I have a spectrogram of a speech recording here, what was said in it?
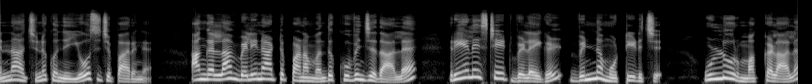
என்னாச்சுன்னு கொஞ்சம் யோசிச்சு பாருங்க. அங்கெல்லாம் வெளிநாட்டு பணம் வந்து குவிஞ்சதால ரியல் எஸ்டேட் விலைகள் விண்ண முட்டிடுச்சு உள்ளூர் மக்களால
